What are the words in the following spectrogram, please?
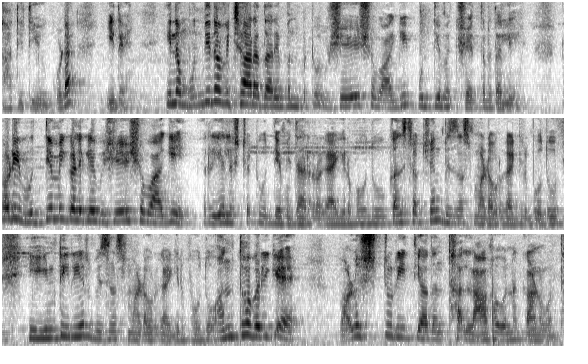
ಸಾಧ್ಯತೆಯೂ ಕೂಡ ಇದೆ. ಇನ್ನು ಮುಂದಿನ ವಿಚಾರಧಾರೆ ಬಂದ್ಬಿಟ್ಟು ವಿಶೇಷವಾಗಿ ಉದ್ಯಮ ಕ್ಷೇತ್ರದಲ್ಲಿ. ನೋಡಿ, ಉದ್ಯಮಿಗಳಿಗೆ ವಿಶೇಷವಾಗಿ ರಿಯಲ್ ಎಸ್ಟೇಟ್ ಉದ್ಯಮಿದಾರರಿಗಾಗಿರ್ಬೋದು ಕನ್ಸ್ಟ್ರಕ್ಷನ್ ಬಿಸ್ನೆಸ್ ಮಾಡೋರಿಗಾಗಿರ್ಬೋದು, ಈ ಇಂಟೀರಿಯರ್ ಬಿಸ್ನೆಸ್ ಮಾಡೋರಿಗಾಗಿರ್ಬೋದು, ಅಂಥವರಿಗೆ ಬಹಳಷ್ಟು ರೀತಿಯಾದಂಥ ಲಾಭವನ್ನು ಕಾಣುವಂಥ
